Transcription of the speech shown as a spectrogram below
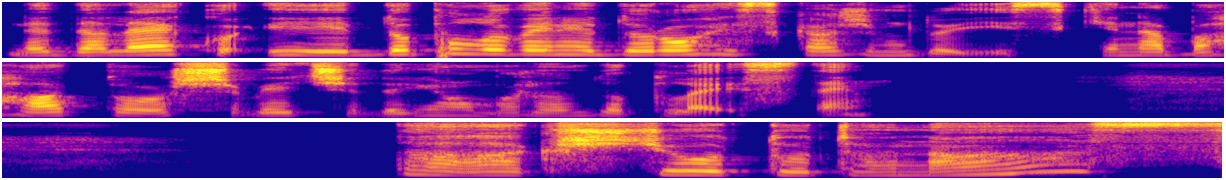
недалеко і до половини дороги, скажімо, до Іскі. Набагато швидше до нього можна доплисти. Так, що тут в нас?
